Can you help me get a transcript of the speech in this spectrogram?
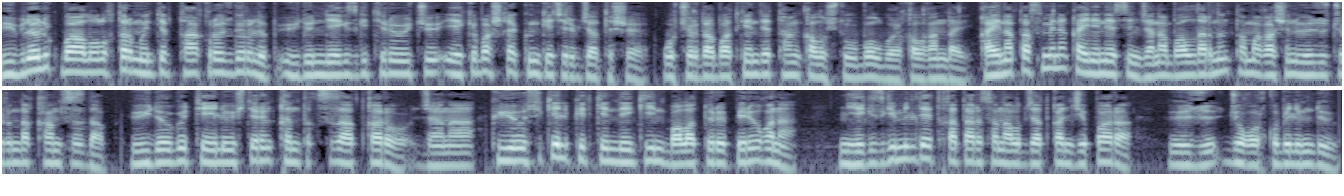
үй бүлөлүк баалуулуктар мынтип такыр өзгөрүлүп үйдүн негизги тирөөчү эки башка күн кечирип жатышы. Учурда баткенде таң калыштуу болбой калгандай. Кайнатасы менен кайненесин жана балдарынын тамак ашын өз учурунда камсыздап үйдөгү тейлөө иштерин кынтыксыз аткаруу жана күйөөсү келип кеткенден кийин бала төрөп берүү гана негизги милдет катары саналып жаткан жипара өзү жогорку билимдүү.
